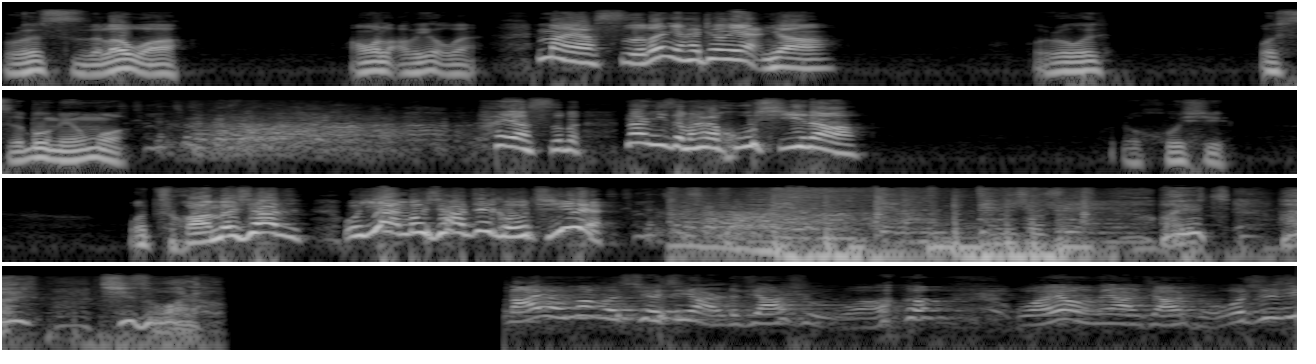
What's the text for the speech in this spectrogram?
我说：“死了我。”完，我老婆又问：“妈呀，死了你还睁眼睛？”我说：“我，我死不瞑目。”哎呀，死不，那你怎么还呼吸呢？我说：“呼吸，我喘不下，我咽不下这口气。”哎呀，哎呀，气死我了！哪有那么缺心眼的家属啊？我有那样家属，我直接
